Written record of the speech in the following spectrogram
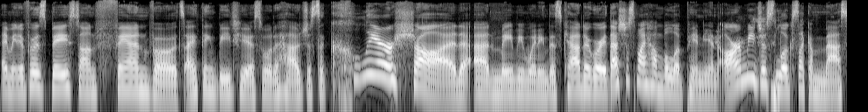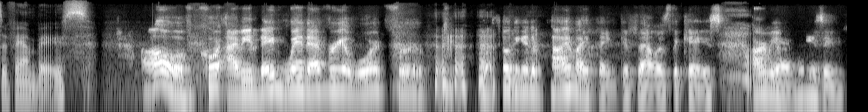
I mean, if it was based on fan votes, I think BTS would have just a clear shot at maybe winning this category. That's just my humble opinion. Army just looks like a massive fan base. Oh, of course. I mean, they'd win every award for until the end of time, I think, if that was the case. Army are amazing.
